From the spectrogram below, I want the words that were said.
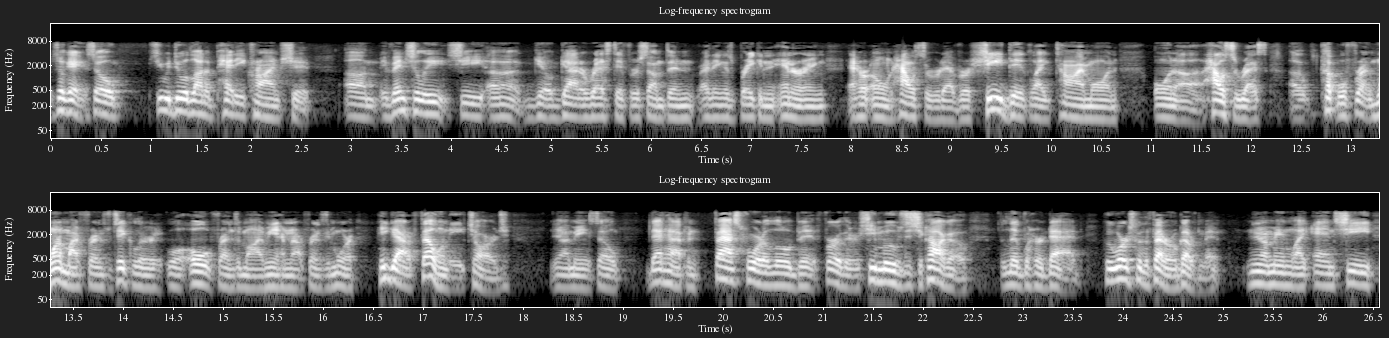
it's okay so she would do a lot of petty crime shit. Um, eventually, she uh, you know got arrested for something. I think it was breaking and entering at her own house or whatever. She did like time on on uh, house arrest. A couple of friends, one of my friends, particular, well, old friends of mine, me and him not friends anymore. He got a felony charge. You know what I mean? So that happened. Fast forward a little bit further, she moves to Chicago to live with her dad, who works for the federal government. You know what I mean? Like, and she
